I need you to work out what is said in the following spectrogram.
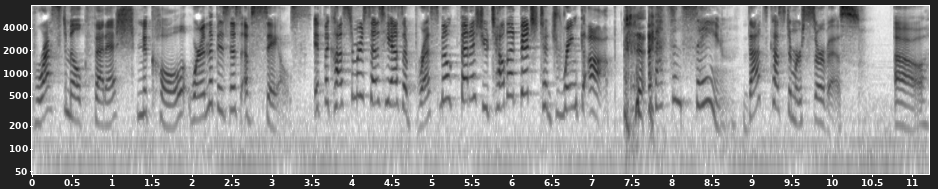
breast milk fetish. Nicole, we're in the business of sales. If the customer says he has a breast milk fetish, you tell that bitch to drink up. That's insane. That's customer service. Oh.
